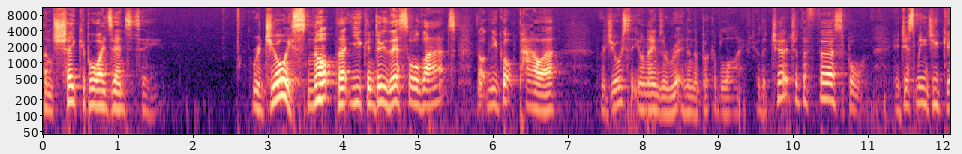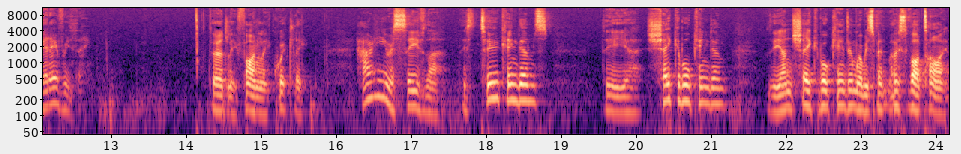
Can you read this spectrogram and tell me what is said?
unshakable identity. Rejoice, not that you can do this or that, not that you've got power, Rejoice that your names are written in the book of life. You're the church of the firstborn. It just means you get everything. Thirdly, finally, quickly, how do you receive that? These two kingdoms, the uh, shakable kingdom, the unshakable kingdom, where we spent most of our time.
